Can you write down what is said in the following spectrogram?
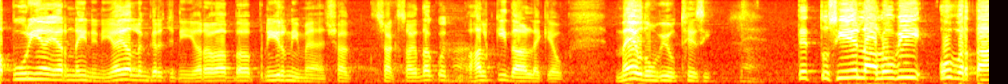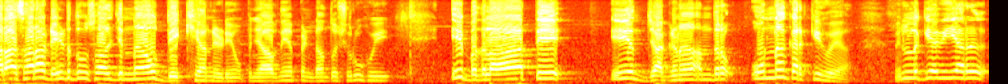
ਆ ਪੂਰੀਆਂ ਯਾਰ ਨਹੀਂ ਨਹੀਂ ਨਹੀਂ ਆ ਲੰਗਰ ਚ ਨਹੀਂ ਯਾਰ ਬ- ਪਨੀਰ ਨਹੀਂ ਮੈਂ ਛਕ ਸਕਦਾ ਕੋਈ ਹਲਕੀ ਦਾਲ ਲੈ ਕੇ ਆਓ। ਮੈਂ ਉਦੋਂ ਵੀ ਉੱਥੇ ਸੀ। ਤੇ ਤੁਸੀਂ ਇਹ ਲਾ ਲਓ ਵੀ ਉਹ ਵਰਤਾਰਾ ਸਾਰਾ ਡੇਢ ਦੋ ਸਾਲ ਜਿੰਨਾ ਉਹ ਦੇਖਿਆ ਨੇੜਿਓਂ ਪੰਜਾਬ ਦੀਆਂ ਪਿੰਡਾਂ ਤੋਂ ਸ਼ੁਰੂ ਹੋਈ। ਇਹ ਬਦਲਾ ਤੇ ਇਹ ਜਾਗਣਾ ਅੰਦਰ ਉਹਨਾਂ ਕਰਕੇ ਹੋਇਆ। ਮੈਨੂੰ ਲੱਗਿਆ ਵੀ ਯਾਰ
